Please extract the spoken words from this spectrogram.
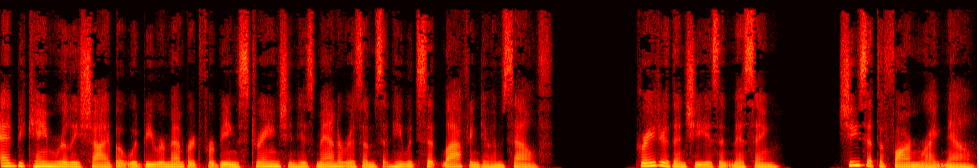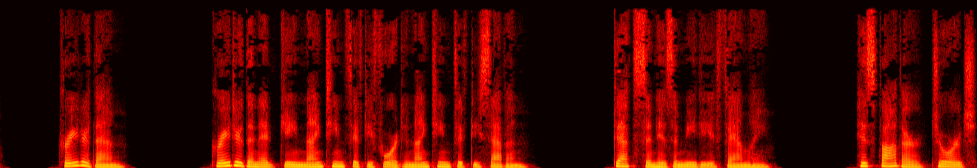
Ed became really shy but would be remembered for being strange in his mannerisms and he would sit laughing to himself. Greater than she isn't missing. She's at the farm right now. Greater than. Greater than Ed Gein 1954 to 1957. Deaths in his immediate family. His father, George,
